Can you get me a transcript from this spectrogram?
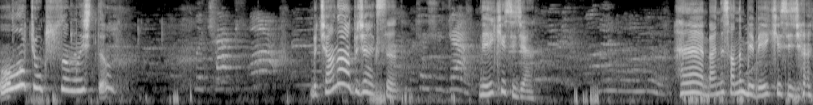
Oh çok susamıştım. Bıçağı ne yapacaksın? taşıyacağım. Neyi keseceksin? He ben de sandım bebeği keseceğim.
